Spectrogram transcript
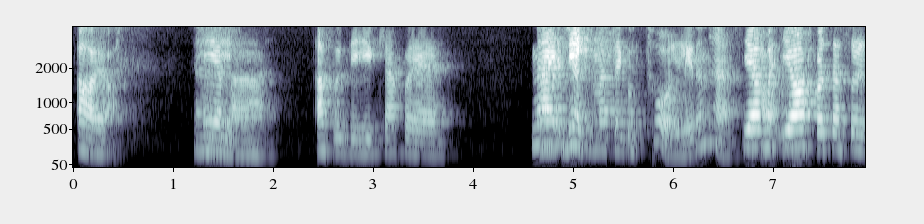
Ah, ja. Eh, Hela... Alltså det är ju kanske... Nej, Nej, men det, det- känns som att det går troll i den här Ja, men, ja, för att alltså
